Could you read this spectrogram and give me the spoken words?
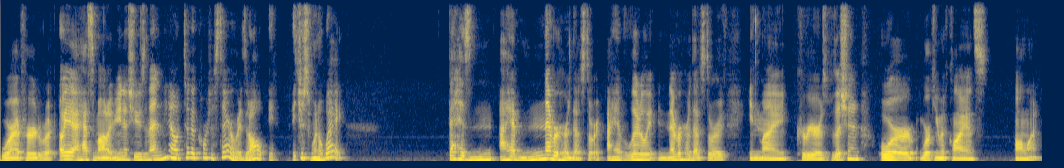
where I've heard like, oh yeah, I had some autoimmune issues, and then you know took a course of steroids. It all it, it just went away. That has n- I have never heard that story. I have literally never heard that story in my career as a physician or working with clients online.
